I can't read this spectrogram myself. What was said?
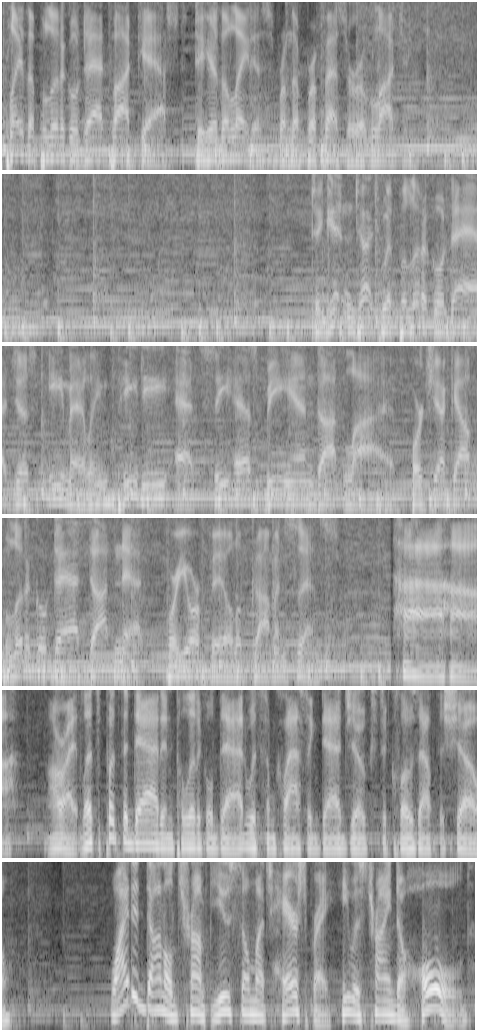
play the Political Dad podcast to hear the latest from the professor of logic. To get in touch with Political Dad, just email him pd at csbn.live or check out politicaldad.net for your fill of common sense. Ha ha. All right, let's put the dad in Political Dad with some classic dad jokes to close out the show. Why did Donald Trump use so much hairspray? He was trying to hold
